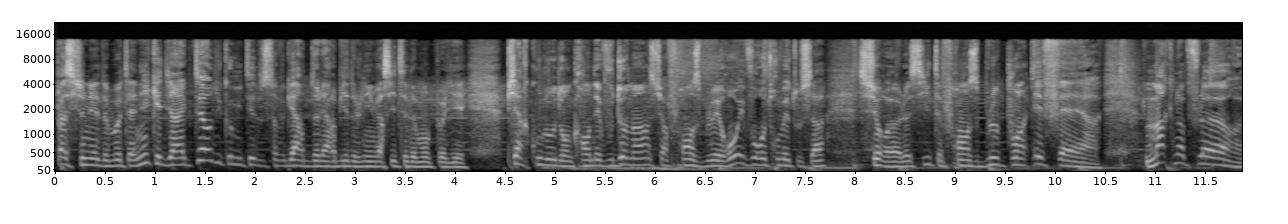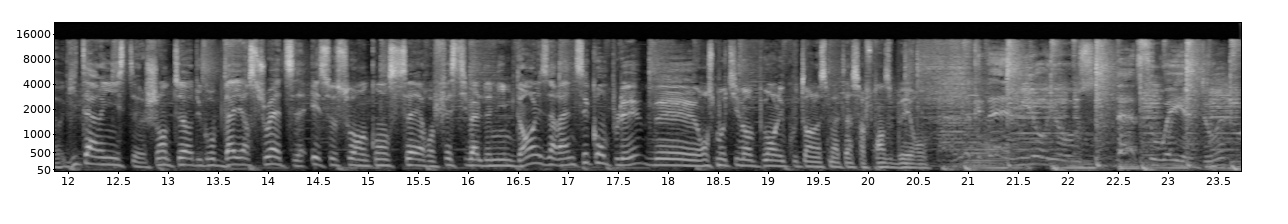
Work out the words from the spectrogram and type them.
passionné de botanique et directeur du comité de sauvegarde de l'herbier de l'Université de Montpellier, Pierre Coulot. Donc, rendez-vous demain sur France Bleu Héros et vous retrouvez tout ça sur euh, le site francebleu.fr. Marc Knopfler, guitariste, chanteur du groupe Dire Straits et ce soir en concert au Festival de Nîmes dans les arènes. C'est complet, mais on se motive un peu en l'écoutant ce matin sur France Bleu Héros. That's the way you do it.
